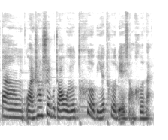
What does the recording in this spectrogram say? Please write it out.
但晚上睡不着，我又特别特别想喝奶，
